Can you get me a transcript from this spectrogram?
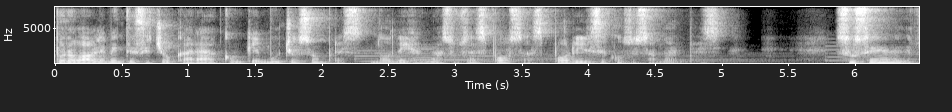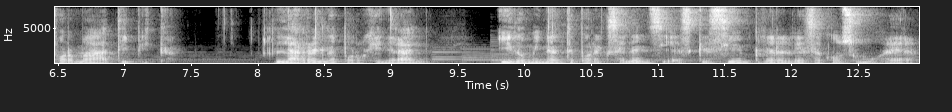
probablemente se chocará con que muchos hombres no dejan a sus esposas por irse con sus amantes. Sucede de forma atípica. La regla por general y dominante por excelencia es que siempre regresa con su mujer,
